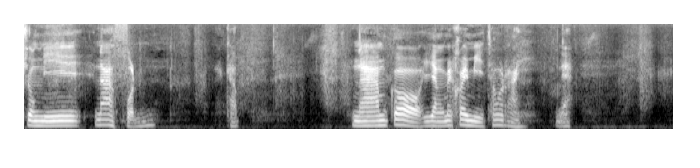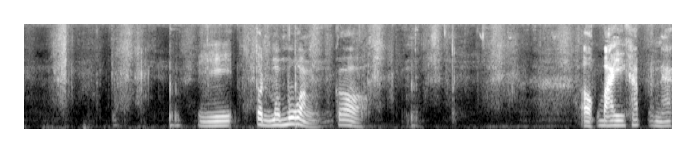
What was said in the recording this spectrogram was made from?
ช่วงนี้หน้าฝนนะครับ น้ำก็ยังไม่ค่อยมีเท่าไหร่นะนี้ต้นมะม่วงก็ออกใบครับนะ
